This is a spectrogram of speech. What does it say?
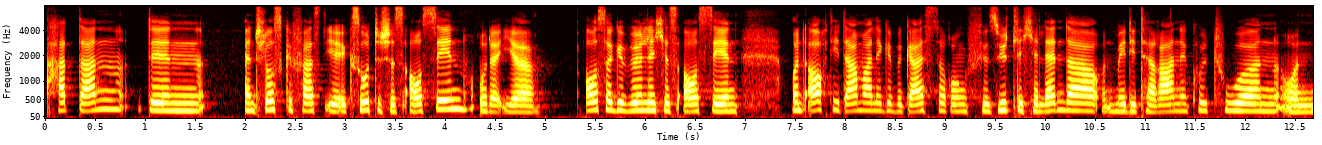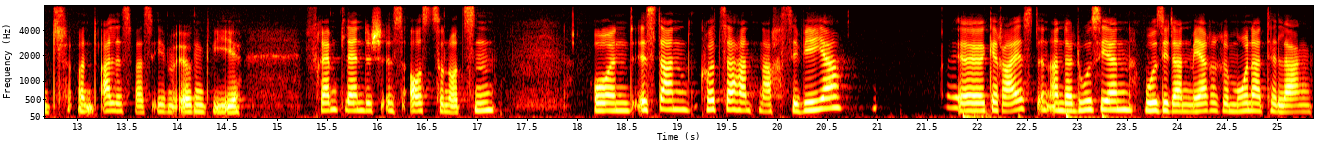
hat dann den Entschluss gefasst, ihr exotisches Aussehen oder ihr außergewöhnliches Aussehen und auch die damalige Begeisterung für südliche Länder und mediterrane Kulturen und, und alles, was eben irgendwie fremdländisch ist, auszunutzen und ist dann kurzerhand nach Sevilla äh, gereist in Andalusien, wo sie dann mehrere Monate lang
